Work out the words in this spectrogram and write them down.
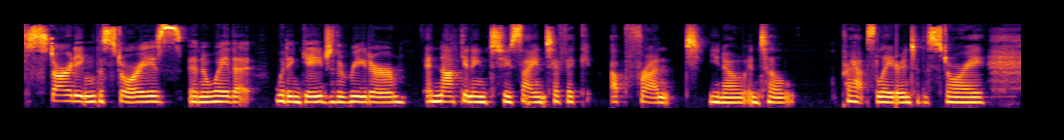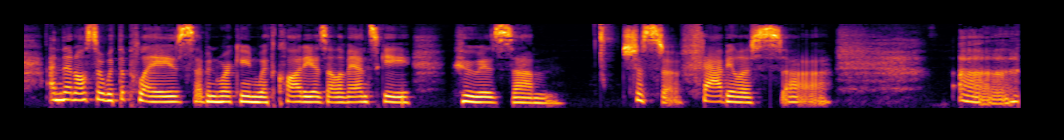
starting the stories in a way that would engage the reader and not getting too scientific upfront, you know, until perhaps later into the story. And then also with the plays, I've been working with Claudia Zelevansky, who is um, just a fabulous. Uh, uh,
